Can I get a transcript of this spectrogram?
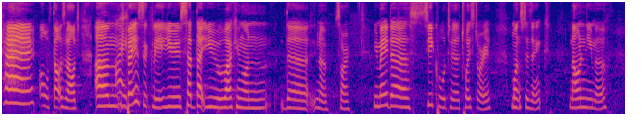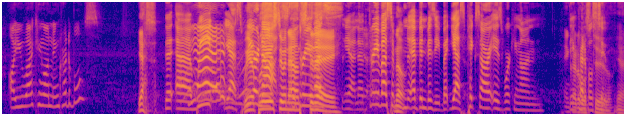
Hey! Oh, that was loud. Um, basically, you said that you were working on the. No, sorry. You made a sequel to Toy Story, Monsters Inc., now Nemo. Are you working on Incredibles? Yes. The, uh, Yay! we yes, We we, are are pleased not. to announce the three today- Of us, yeah, no, the three of us have, No. n- have been busy, but yes, Pixar is working on The Incredibles 2. Yeah.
